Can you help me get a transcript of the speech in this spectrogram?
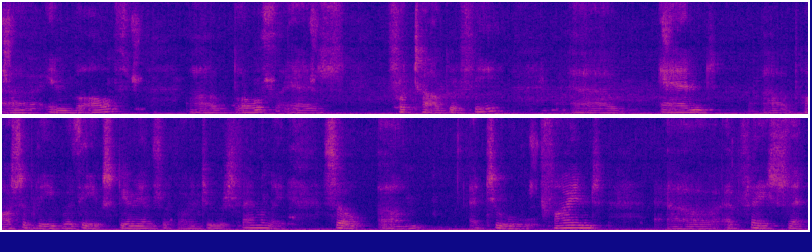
uh, involved uh, both as photography uh, and uh, possibly with the experience of our Jewish family. So um, to find uh, a place that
